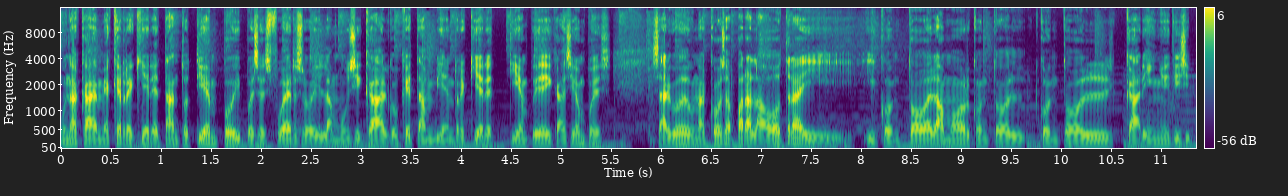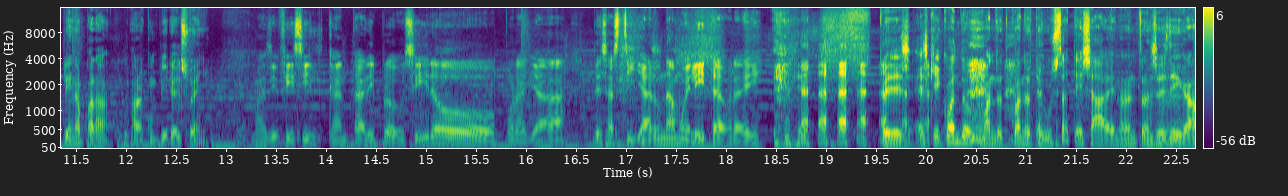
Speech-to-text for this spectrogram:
una academia que requiere tanto tiempo y pues esfuerzo y la música algo que también requiere tiempo y dedicación, pues salgo de una cosa para la otra y, y con todo el amor, con todo el, con todo el cariño y disciplina para, para cumplir el sueño. Más difícil, cantar y producir o por allá desastillar una muelita por ahí. Pues es, es que cuando, cuando, cuando te gusta te sabe, ¿no? Entonces, digamos,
